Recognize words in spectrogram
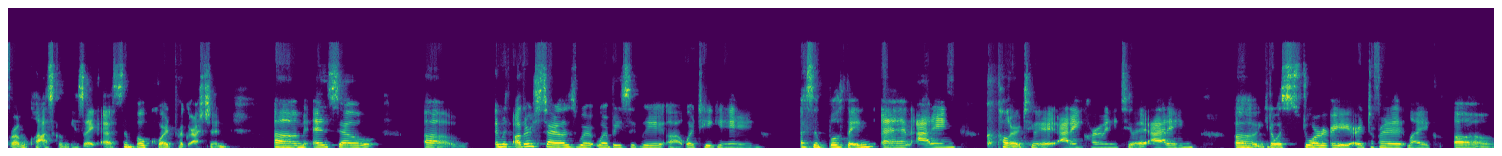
from classical music, a simple chord progression. Um, and so, um, and with other styles, we're, we're basically uh, we're taking a simple thing and adding color to it, adding harmony to it, adding uh, you know, a story or different like uh,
